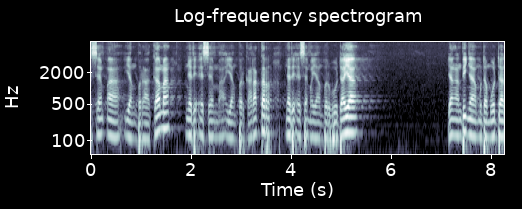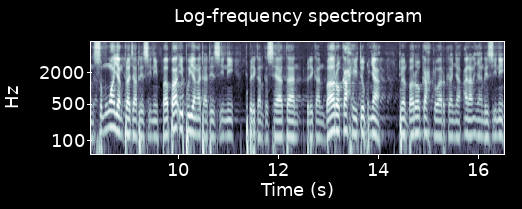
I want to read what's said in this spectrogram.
SMA yang beragama, menjadi SMA yang berkarakter, menjadi SMA yang berbudaya. Yang nantinya mudah-mudahan semua yang belajar di sini, Bapak Ibu yang ada di sini diberikan kesehatan, diberikan barokah hidupnya, dengan barokah keluarganya, anak yang di sini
